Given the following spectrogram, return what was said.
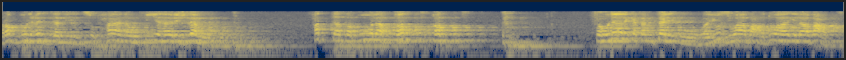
رب العزة سبحانه فيها رجله. حتى تقول قط قط. فهنالك تمتلئ ويزوى بعضها إلى بعض.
